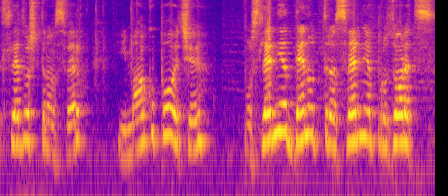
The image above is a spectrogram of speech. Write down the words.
следващ трансфер и малко повече. Последният ден от трансферния прозорец.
